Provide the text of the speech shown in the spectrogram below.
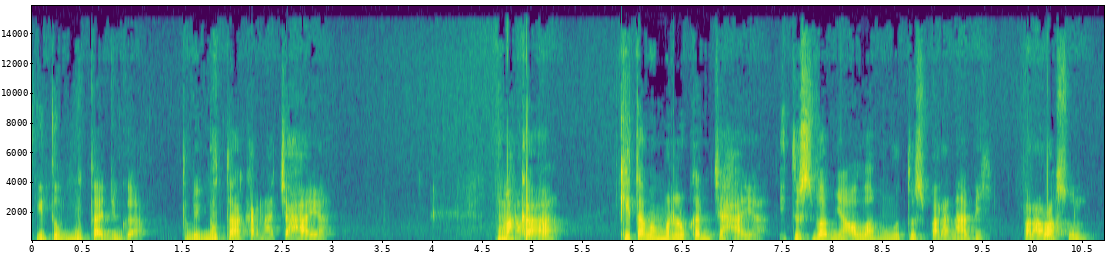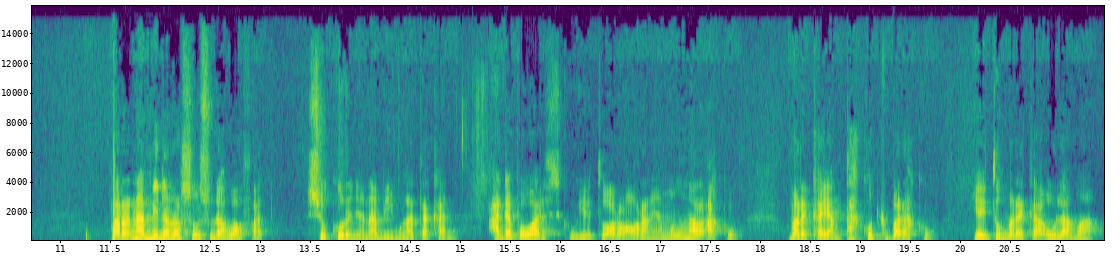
Itu buta juga, tapi buta karena cahaya. Maka kita memerlukan cahaya. Itu sebabnya Allah mengutus para nabi, para rasul. Para nabi dan rasul sudah wafat. Syukurnya nabi mengatakan, ada pewarisku yaitu orang-orang yang mengenal aku mereka yang takut kepadaku, yaitu mereka ulama.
